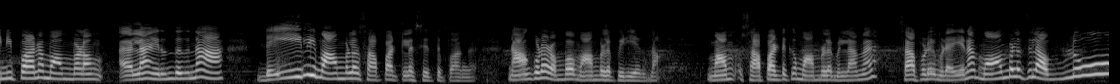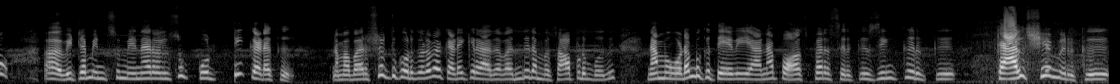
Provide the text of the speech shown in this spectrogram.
இனிப்பான மாம்பழம் எல்லாம் இருந்ததுன்னா டெய்லி மாம்பழம் சாப்பாட்டில் சேர்த்துப்பாங்க. நான் கூட ரொம்ப மாம்பழ பிரியர் தான். மாம் சாப்பாட்டுக்கு மாம்பழம் இல்லாமல் சாப்பிடவே முடியாது. ஏன்னா மாம்பழத்தில் அவ்வளோ விட்டமின்ஸும் மினரல்ஸும் கொட்டி கிடக்கு. நம்ம வருஷத்துக்கு ஒரு தடவை கிடைக்கிற அதை வந்து நம்ம சாப்பிடும்போது நம்ம உடம்புக்கு தேவையான பாஸ்பரஸ் இருக்குது ஜிங்க் இருக்குது கால்சியம் இருக்குது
